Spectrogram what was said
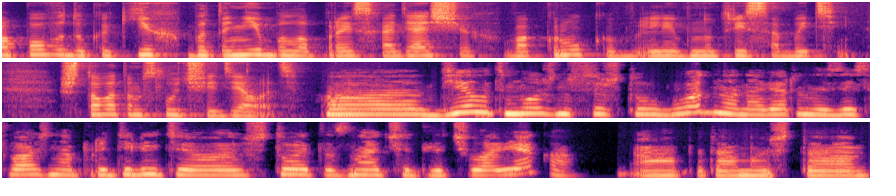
по поводу каких бы то ни было происходящих вокруг или внутри событий? Что в этом случае делать? А, делать можно все что угодно. Наверное, здесь важно определить, э, что это значит для человека, потому что, а,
